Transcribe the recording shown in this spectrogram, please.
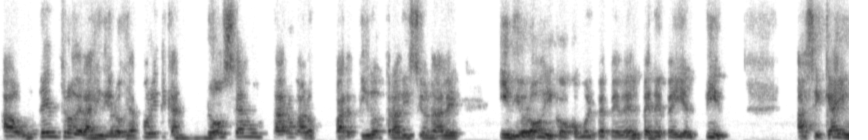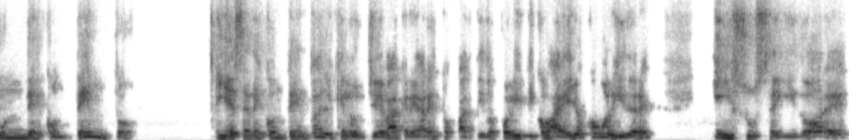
aún dentro de las ideologías políticas, no se ajustaron a los partidos tradicionales ideológicos como el PPD, el PNP y el PIB. Así que hay un descontento y ese descontento es el que los lleva a crear estos partidos políticos, a ellos como líderes y sus seguidores,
